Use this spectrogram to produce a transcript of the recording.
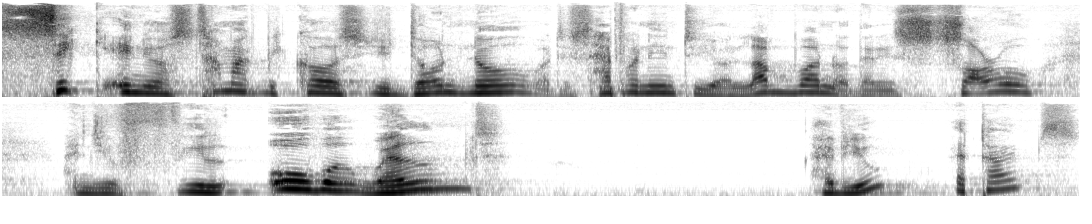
sick in your stomach because you don't know what is happening to your loved one or there is sorrow and you feel overwhelmed? Have you at times?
